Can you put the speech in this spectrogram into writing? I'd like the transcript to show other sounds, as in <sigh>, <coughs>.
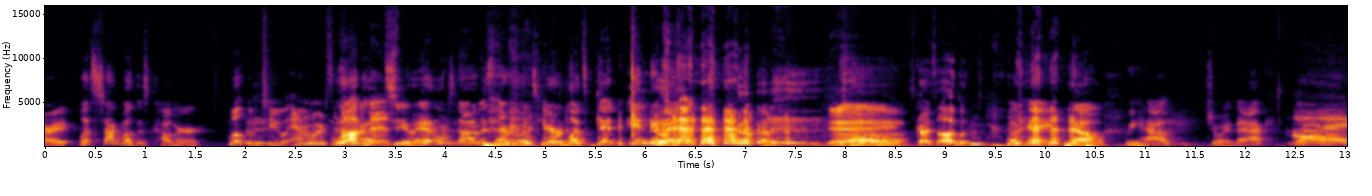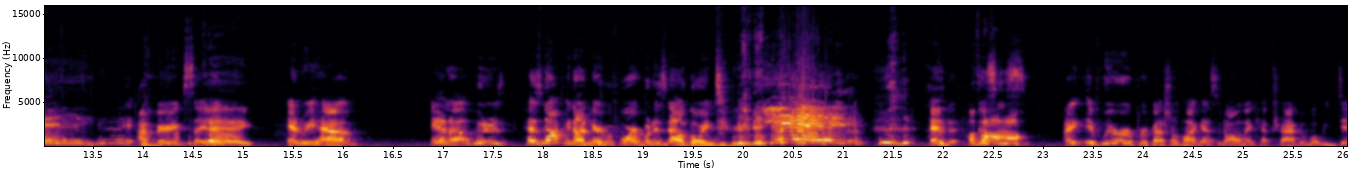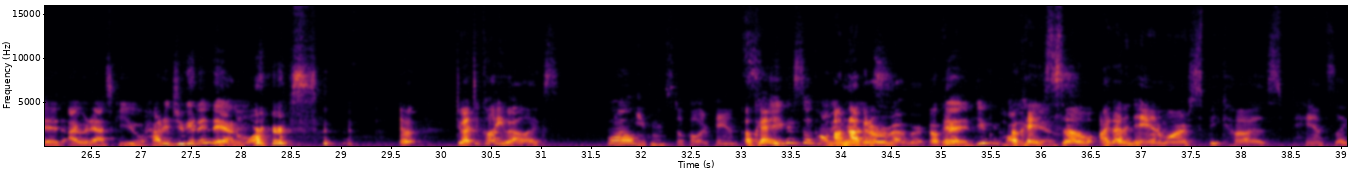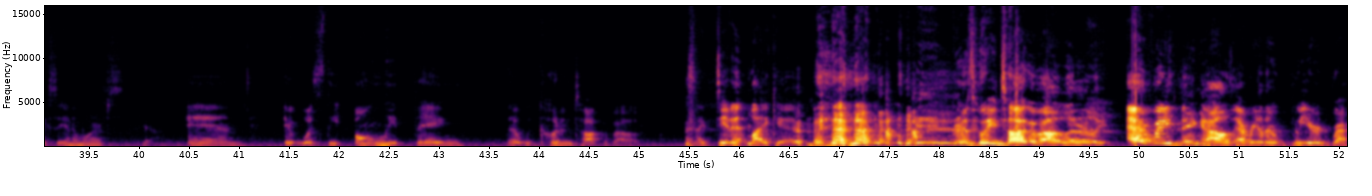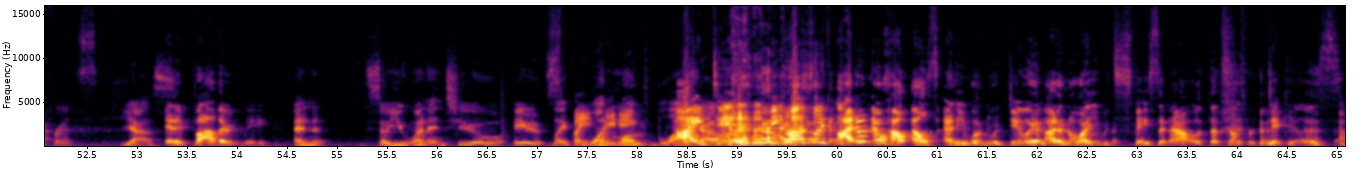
All right, let's talk about this cover. Welcome to Animorphs Anonymous. Welcome to Animorphs Anonymous. Everyone's here. Let's get <laughs> into it. <laughs> Yay! Uh, this guy's ugly. okay, <laughs> no, we have Joy back. Hi. Yay! I'm very excited. Yay! And we have Anna, who is- has not been on here before, but is now going to. Yay! And this is, I, if we were a professional podcast at all and I kept track of what we did, I would ask you, how did you get into Animorphs? Do I have to call you Alex? well, You can still call her pants. Okay. you can still call me. Pants. I'm not gonna remember. Okay. Good, you can call me. Okay, Pants. so I got into Animorphs because Pants likes Animorphs. Yeah. And it was the only thing that we couldn't talk about. And I didn't like it. <laughs> Because we talk about literally everything else, every other weird reference. Yes. And it bothered me. And so you went into a like Spite one reading. month I blackout. did because like I don't know how else anyone would do it. I don't know why you would space it out. That sounds ridiculous. <laughs>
